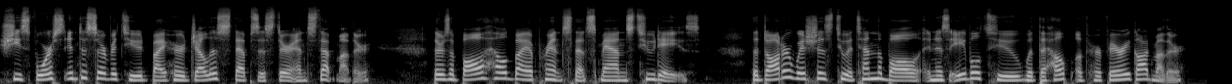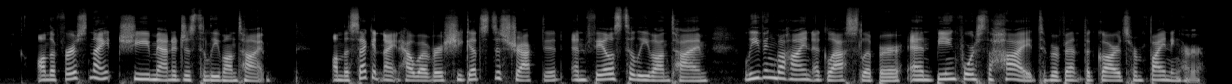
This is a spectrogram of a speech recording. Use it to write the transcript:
She's forced into servitude by her jealous stepsister and stepmother. There's a ball held by a prince that spans two days. The daughter wishes to attend the ball and is able to with the help of her fairy godmother. On the first night, she manages to leave on time. On the second night, however, she gets distracted and fails to leave on time, leaving behind a glass slipper and being forced to hide to prevent the guards from finding her.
